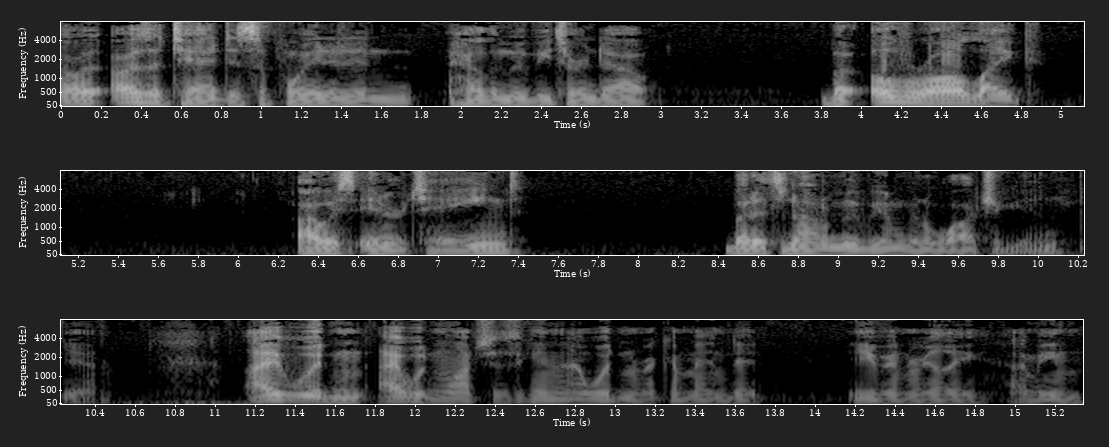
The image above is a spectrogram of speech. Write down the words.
I was, I was a tad disappointed in how the movie turned out, but overall, like I was entertained. But it's not a movie I'm going to watch again. Yeah, I wouldn't I wouldn't watch this again, and I wouldn't recommend it even really. I mean,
